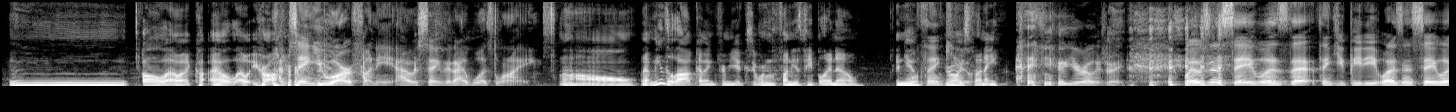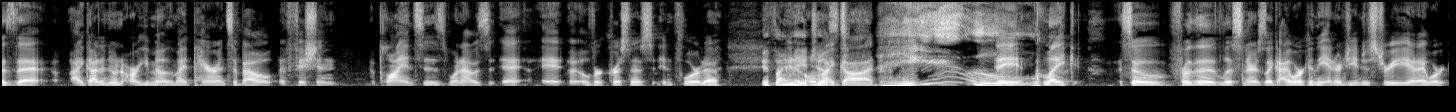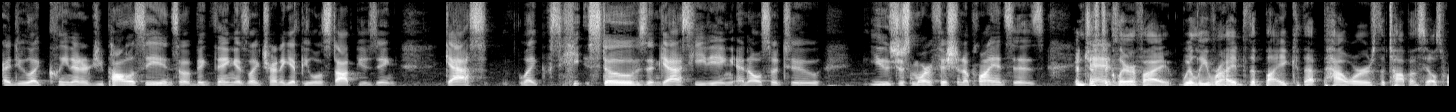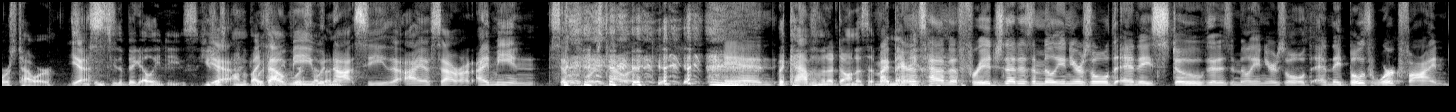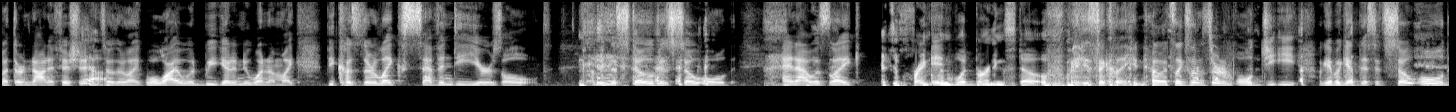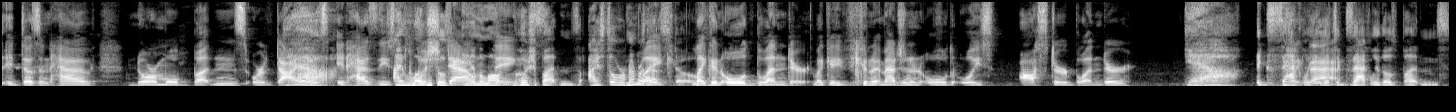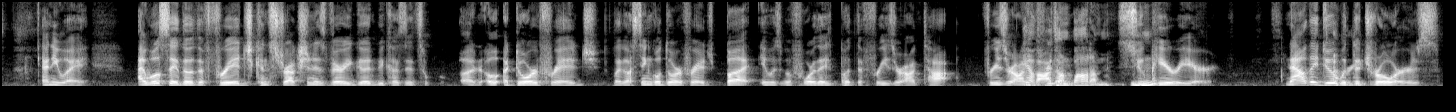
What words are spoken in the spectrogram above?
Mm, I'll allow it. I'll allow it, Your Honor. I'm saying you are funny. I was saying that I was lying. Oh, that means a lot coming from you because you're one of the funniest people I know. And you, Well, thank you're always funny. You- You're always right. What I was going to say was that, thank you, PD. What I was going to say was that I got into an argument with my parents about efficient appliances when I was eh, eh, over Christmas in Florida. If I And may oh just, my God. They like, so for the listeners, like I work in the energy industry and I work, I do like clean energy policy. And so a big thing is like trying to get people to stop using gas, like he- stoves and gas heating, and also to use just more efficient appliances. And just And- to clarify, Willie rides the bike that powers the top of Salesforce Tower. So Yes. You can see the big LEDs. He's yeah, just on the bike. without me, you would not see the Eye of Sauron. I mean, Salesforce Tower. And the calves of an Adonis. My parents have a fridge that is a million years old and a stove that is a million years old, and they both work fine, but they're not efficient. Yeah. So they're like, "Well, why would we get a new one?" I'm like, "Because they're like 70 years old." I mean, the stove is so old, and I was like, It's a Franklin wood burning stove. basically, no, it's like some sort of old GE. Okay, but get this: it's so old, it doesn't have normal buttons or dials. Yeah. It has these I love push it, those down analog things. push buttons. I still remember that like stove. like an old blender. Like if you can imagine an old Oyster Oster blender. yeah, exactly. That's that. exactly those buttons. Anyway, I will say though the fridge construction is very good because it's an, a door fridge, like a single door fridge, but it was before they put the freezer on top. Freezer on yeah, bottom, freeze on bottom. Mhm. superior. Now they do it with the drawers.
